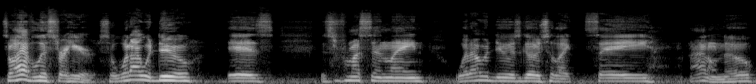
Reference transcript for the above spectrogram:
So I have lists right here. So what I would do is, this is for my SendLane. What I would do is go to like, say, I don't know,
